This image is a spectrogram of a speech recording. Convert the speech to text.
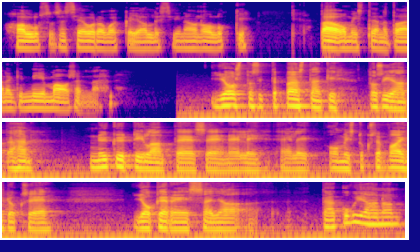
hallussa se seura, vaikka Jalli siinä on ollutkin pääomistajana, tai ainakin niin mä oon sen nähnyt. Josta sitten päästäänkin tosiaan tähän nykytilanteeseen, eli, eli omistuksen vaihdokseen jokereissa. Ja tämä kuviahan on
